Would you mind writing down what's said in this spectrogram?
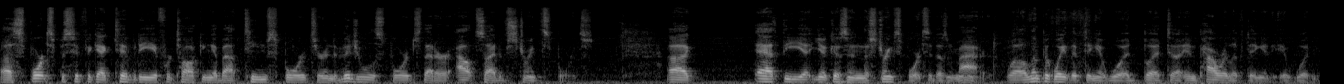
a sport specific activity if we're talking about team sports or individual sports that are outside of strength sports. Uh, at the, uh, you know, because in the strength sports it doesn't matter. Well, Olympic weightlifting it would, but uh, in powerlifting it, it wouldn't.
